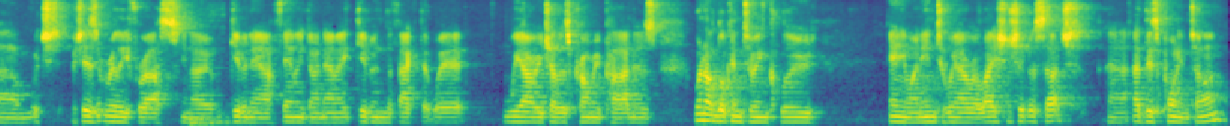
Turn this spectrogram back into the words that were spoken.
um, which which isn't really for us, you know, given our family dynamic, given the fact that we're we are each other's primary partners. We're not looking to include anyone into our relationship as such uh, at this point in time.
